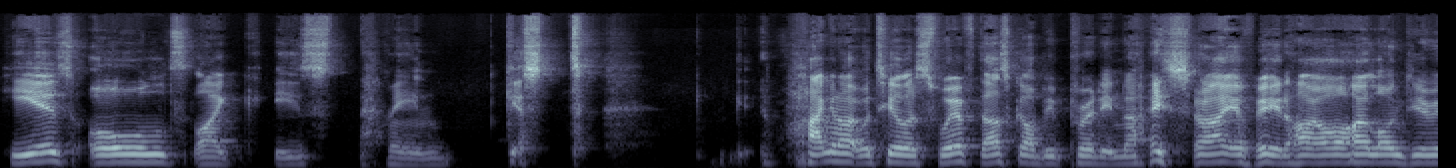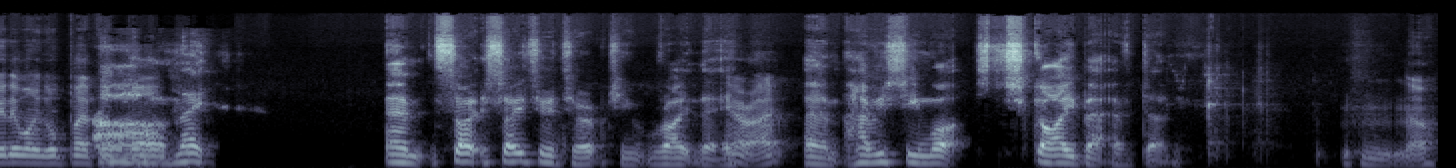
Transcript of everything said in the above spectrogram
He is old, like he's I mean, just hanging out with Taylor Swift, that's gotta be pretty nice, right? I mean, how how long do you really want to go play oh football? mate? Um, sorry, sorry to interrupt you right there. Yeah, right. Um, have you seen what Skybet have done? No.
